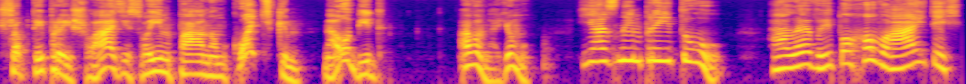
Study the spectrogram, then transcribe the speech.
щоб ти прийшла зі своїм паном Коцьким на обід. А вона йому. Я з ним прийду, але ви поховайтесь,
